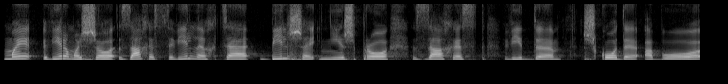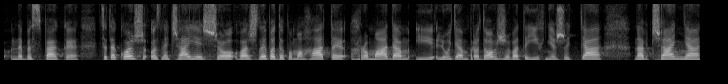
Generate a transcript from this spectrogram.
Ми віримо, що захист цивільних це більше ніж про захист від е, Шкоди або небезпеки. Це також означає, що важливо допомагати громадам і людям продовжувати їхнє життя, навчання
